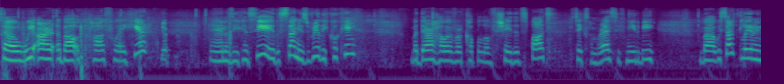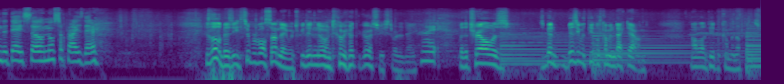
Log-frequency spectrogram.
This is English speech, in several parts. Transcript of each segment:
So we are about halfway here. Yep. And as you can see, the sun is really cooking. But there are, however, a couple of shaded spots to take some rest if need be. But we started later in the day, so no surprise there. It's a little busy. Super Bowl Sunday, which we didn't know until we were at the grocery store today. Right. But the trail was, it's been busy with people coming back down. Not a lot of people coming up this.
